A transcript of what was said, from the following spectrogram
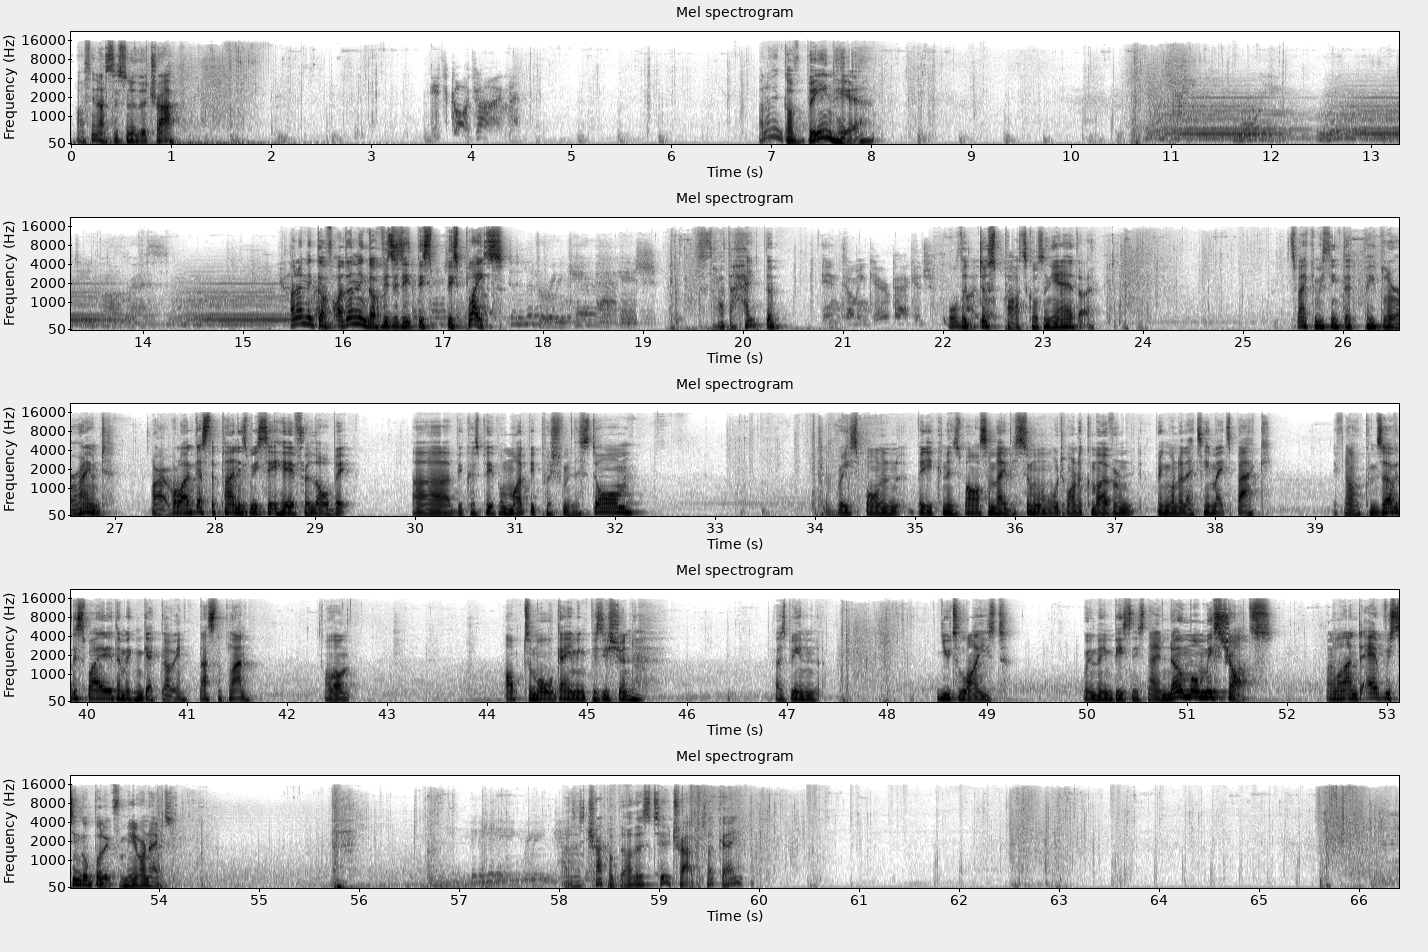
I think that's just another trap. It's go time. I don't think I've been here. Warning. Ring in progress. I don't think I've. I don't think I've visited this this place. Delivering care package. I hate the Incoming care package. all the dust particles in the air though. Making me think that people are around. All right. Well, I guess the plan is we sit here for a little bit uh, because people might be pushed from the storm. The respawn beacon as well. So maybe someone would want to come over and bring one of their teammates back. If no one comes over this way, then we can get going. That's the plan. Hold on. Optimal gaming position has been utilized. We mean business now. No more missed shots. I'll land every single bullet from here on out. Beginning ring Oh, there's a trap up there. Oh, there's two traps. Okay.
